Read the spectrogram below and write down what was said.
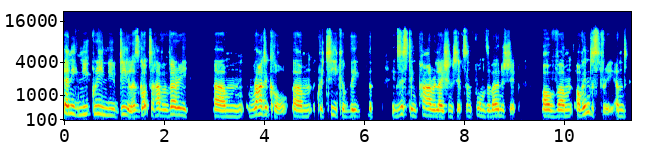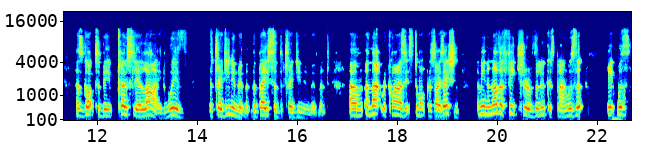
any new Green New Deal has got to have a very um, radical um, critique of the, the existing power relationships and forms of ownership of um, of industry, and has got to be closely allied with the trade union movement, the base of the trade union movement, um, and that requires its democratization. I mean, another feature of the Lucas plan was that it was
